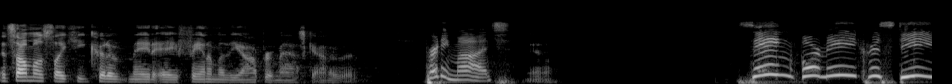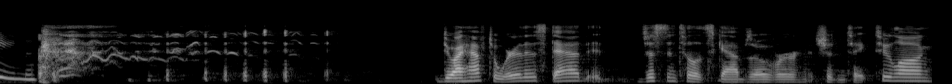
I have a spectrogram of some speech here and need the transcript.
It's almost like he could have made a Phantom of the Opera mask out of it. Pretty much. Yeah. Sing for me, Christine. Do I have to wear this, Dad? It, just until it scabs over. It shouldn't take too long.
